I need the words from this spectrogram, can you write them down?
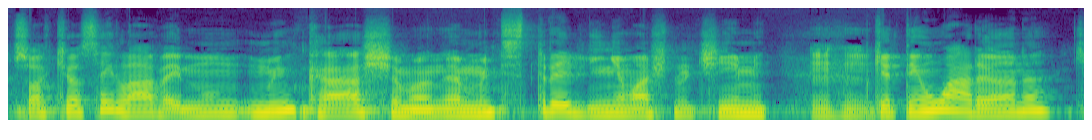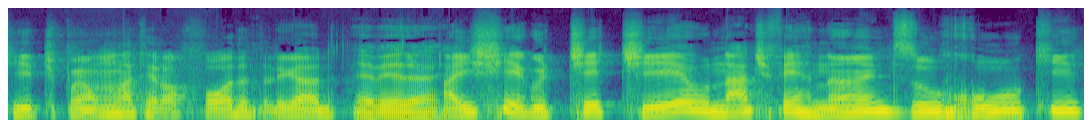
Só que eu sei lá, velho, não, não encaixa, mano. É muito estrelinha, eu acho, no time. Uhum. Porque tem o Arana, que, tipo, é um lateral foda, tá ligado? É verdade. Aí chega o Tietê, o Nath Fernandes, o Hulk.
